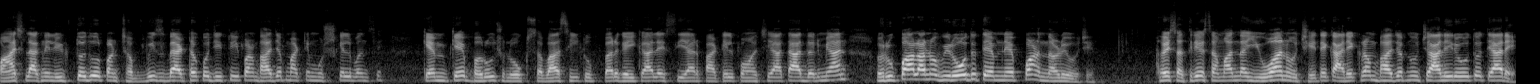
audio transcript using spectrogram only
પાંચ લાખની લીડ તો દૂર, પણ છવ્વીસ બેઠકો જીતવી પણ ભાજપ માટે મુશ્કેલ બનશે? કેમ કે ભરૂચ લોકસભા સીટ ઉપર ગઈકાલે સી આર પાટીલ પહોંચ્યા હતા. આ દરમિયાન રૂપાલાનો વિરોધ તેમને પણ નડ્યો છે. હવે ક્ષત્રિય સમાજના યુવાનો છે, તે કાર્યક્રમ ભાજપનું ચાલી રહ્યો હતો ત્યારે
